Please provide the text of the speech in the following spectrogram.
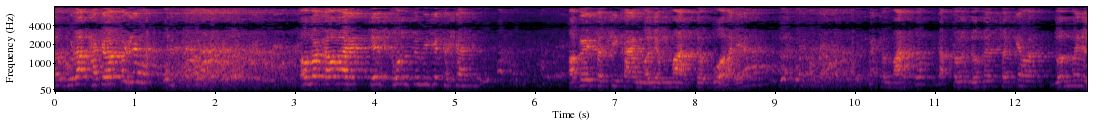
तर बुडा खाटेवर पडले. हो मग अरे ते सोडून तुम्ही जे कशा आले? अबे तशी काय मले मारत बुहाऱ्या? म्हटलं मारत डॉक्टर दोन महिने संख्या दोन महिने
